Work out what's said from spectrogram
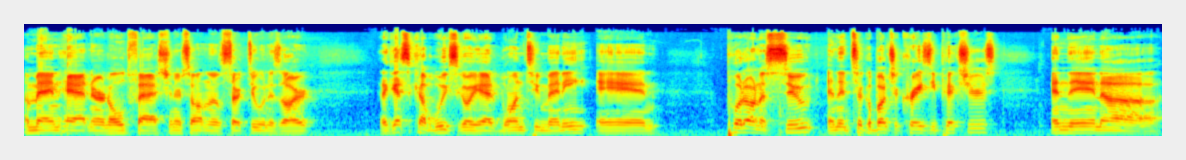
a Manhattan or an old fashioned or something. He'll start doing his art. I guess a couple weeks ago he had one too many and put on a suit and then took a bunch of crazy pictures and then uh,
